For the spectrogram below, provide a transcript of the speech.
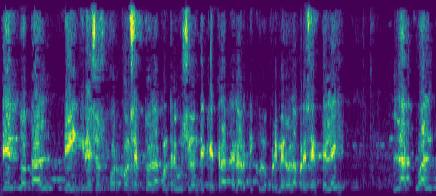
del total de ingresos por concepto de la contribución de que trata el artículo primero de la presente ley, la cual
